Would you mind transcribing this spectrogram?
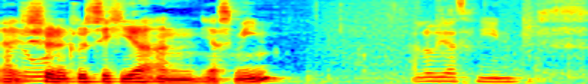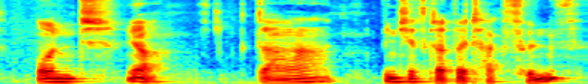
Äh, Hallo. schöne Grüße hier an Jasmin. Hallo Jasmin. Und ja, da bin ich jetzt gerade bei Tag 5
